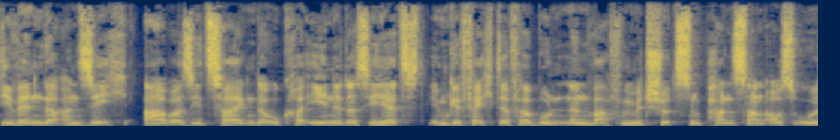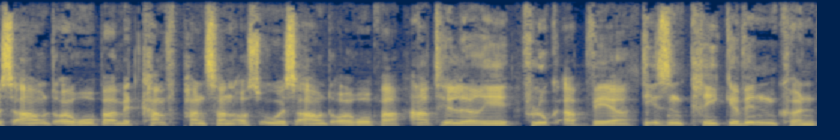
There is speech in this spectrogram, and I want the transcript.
die Wende an sich, aber sie zeigen der Ukraine, dass sie jetzt im Gefecht der verbundenen Waffen mit Schützenpanzern aus USA und Europa, mit Kampfpanzern aus USA und Europa, Artillerie, Flugabwehr diesen Krieg gewinnen können.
